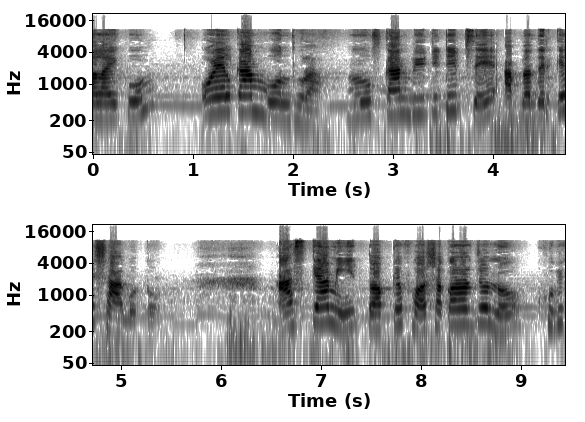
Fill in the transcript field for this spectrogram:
আলাইকুম। ওয়েলকাম বন্ধুরা, মুস্কান বিউটি টিপসে আপনাদেরকে স্বাগত। আজকে আমি ত্বককে ফর্সা করার জন্য খুবই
